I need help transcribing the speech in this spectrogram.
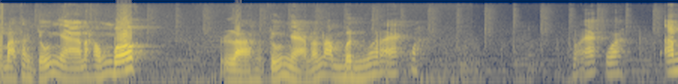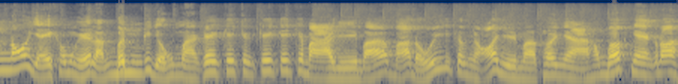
mà thằng chủ nhà nó không bớt, là thằng chủ nhà nó năm binh quá, nó ác quá. Nó ác quá anh nói vậy không nghĩa là anh binh cái vụ mà cái cái cái cái cái, cái bà gì bà bà đuổi con nhỏ gì mà thuê nhà không bớt nha cái đó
